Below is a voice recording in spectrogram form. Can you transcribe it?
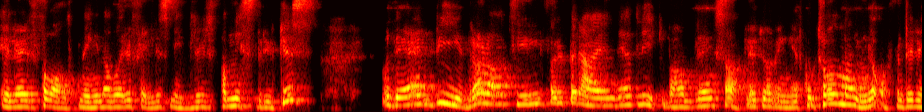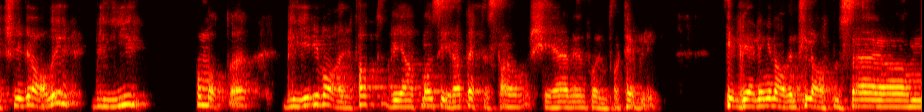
eller forvaltningen av våre felles midler kan misbrukes. Og det bidrar da til forutberegnelighet, likebehandling, saklighet, uavhengighet, kontroll. Mange offentligrettslige idealer blir på en måte blir ivaretatt ved at man sier at dette skal skje ved en form for tevling. Tildelingen av en tillatelse um,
